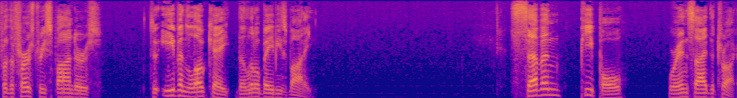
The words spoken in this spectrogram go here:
for the first responders to even locate the little baby's body. Seven people were inside the truck.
